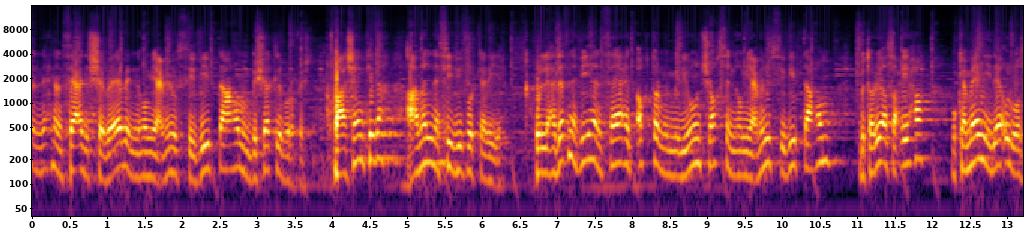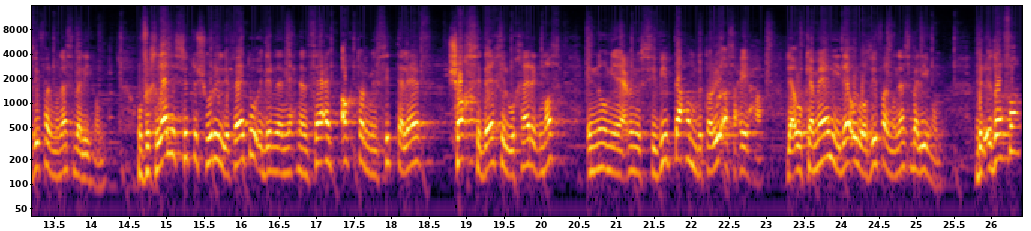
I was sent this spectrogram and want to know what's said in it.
إن إحنا نساعد الشباب إنهم يعملوا ال CV بتاعهم بشكل professional وعشان كده عملنا CV for career واللي هدفنا فيها نساعد أكتر من مليون شخص إنهم يعملوا ال CV بتاعهم بطريقة صحيحة وكمان يلاقوا الوظيفة المناسبة ليهم. وفي خلال الست شهور اللي فاتوا قدرنا إن إحنا نساعد أكتر من 6000 شخص داخل وخارج مصر إنهم يعملوا السي في بتاعهم بطريقة صحيحة لا وكمان يلاقوا الوظيفة المناسبة ليهم. بالإضافة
